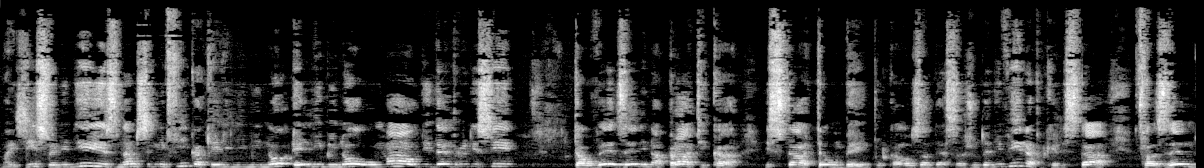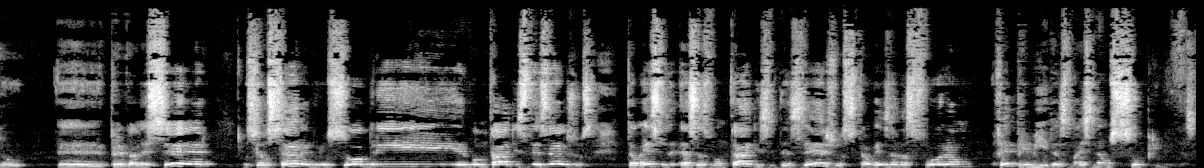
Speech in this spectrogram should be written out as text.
mas isso ele diz não significa que ele eliminou, eliminou o mal de dentro de si. Talvez ele na prática está tão bem por causa dessa ajuda divina, porque ele está fazendo eh, prevalecer o seu cérebro sobre vontades e desejos. Então esses, essas vontades e desejos, talvez elas foram reprimidas, mas não suprimidas.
